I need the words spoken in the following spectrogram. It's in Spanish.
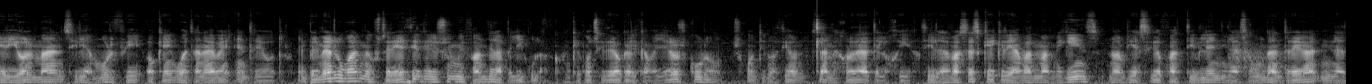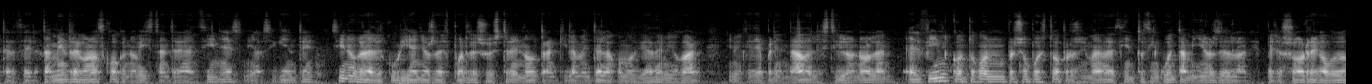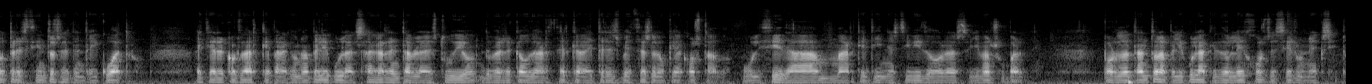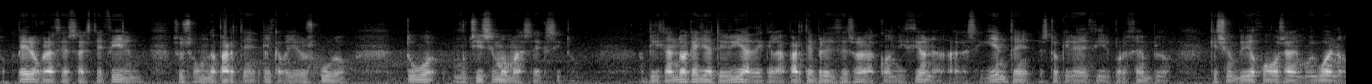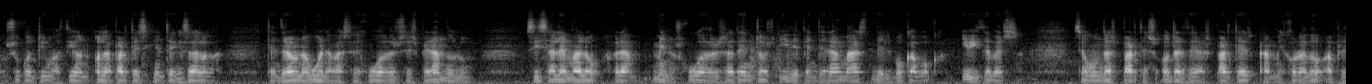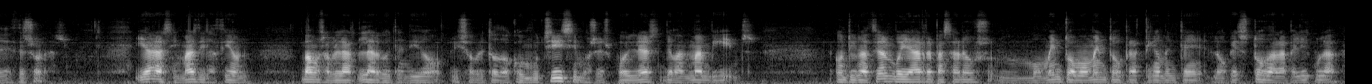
Gary Oldman, Cillian Murphy o Ken Watanabe, entre otros. En primer lugar, me gustaría decir que yo soy muy fan de la película, aunque considero que El Caballero Oscuro, su continuación, es la mejor de la trilogía. Si las bases que crea Batman Begins no habría sido factible ni la segunda entrega ni la tercera. También reconozco que no vi esta entrega en cines ni la siguiente, sino que la descubrí años después de su estreno tranquilamente en la comodidad de mi hogar y me quedé prendado del estilo Nolan. El film contó con un presupuesto aproximado de 150 millones de dólares, pero solo recaudó 374. Hay que recordar que para que una película salga rentable al estudio debe recaudar cerca de tres veces lo que ha costado. Publicidad, marketing, exhibidoras se llevan su parte. Por lo tanto, la película quedó lejos de ser un éxito. Pero gracias a este film, su segunda parte, El Caballero Oscuro, tuvo muchísimo más éxito. Aplicando aquella teoría de que la parte predecesora condiciona a la siguiente, esto quiere decir, por ejemplo, que si un videojuego sale muy bueno, su continuación o la parte siguiente que salga tendrá una buena base de jugadores esperándolo, si sale malo, habrá menos jugadores atentos y dependerá más del boca a boca, y viceversa. Segundas partes o terceras partes han mejorado a predecesoras. Y ahora, sin más dilación, vamos a hablar largo y tendido y sobre todo con muchísimos spoilers de Batman Begins. A continuación voy a repasaros momento a momento prácticamente lo que es toda la película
